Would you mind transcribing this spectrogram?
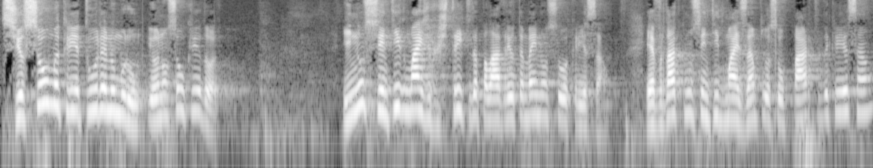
Se eu sou uma criatura, número um, eu não sou o Criador. E no sentido mais restrito da palavra, eu também não sou a criação. É verdade que, no sentido mais amplo, eu sou parte da criação.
